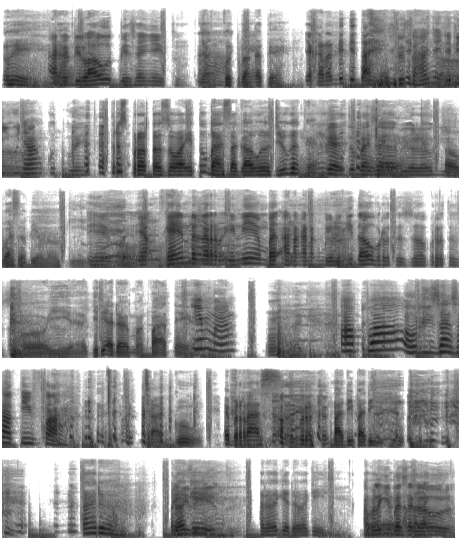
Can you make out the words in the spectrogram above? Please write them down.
Wih, Ada di laut biasanya itu. nyangkut banget ya. Ya karena dia ditanya. Dia tanya, jadi Oh. gue nyangkut gue. Terus protozoa itu bahasa gaul juga nggak? Enggak, itu bahasa Enggak ya? biologi. Oh bahasa biologi. Iya, oh. yang kayaknya denger ini yang anak-anak biologi tahu protozoa protozoa. Oh iya, jadi ada manfaatnya ya. Iman, Hmm, apa Oriza sativa? Jagung, eh beras, padi-padi. Aduh, ada lagi, ada lagi, ada lagi. Apalagi bahasa gaul.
